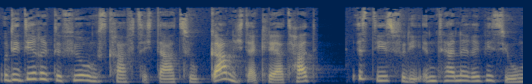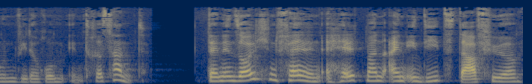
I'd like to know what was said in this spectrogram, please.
und die direkte Führungskraft sich dazu gar nicht erklärt hat, ist dies für die interne Revision wiederum interessant. Denn in solchen Fällen erhält man ein Indiz dafür,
